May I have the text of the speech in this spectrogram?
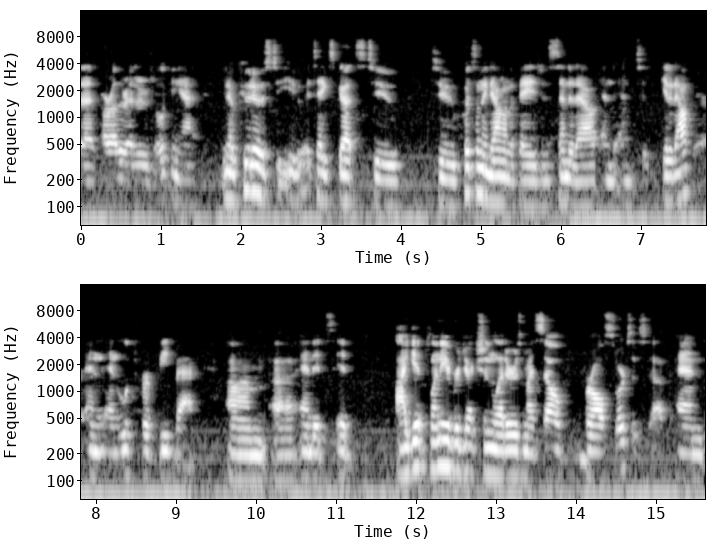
that our other editors are looking at, you know, kudos to you. It takes guts to to put something down on the page and send it out and, and to get it out there and, and look for feedback. Um, uh, and it's it. I get plenty of rejection letters myself for all sorts of stuff, and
